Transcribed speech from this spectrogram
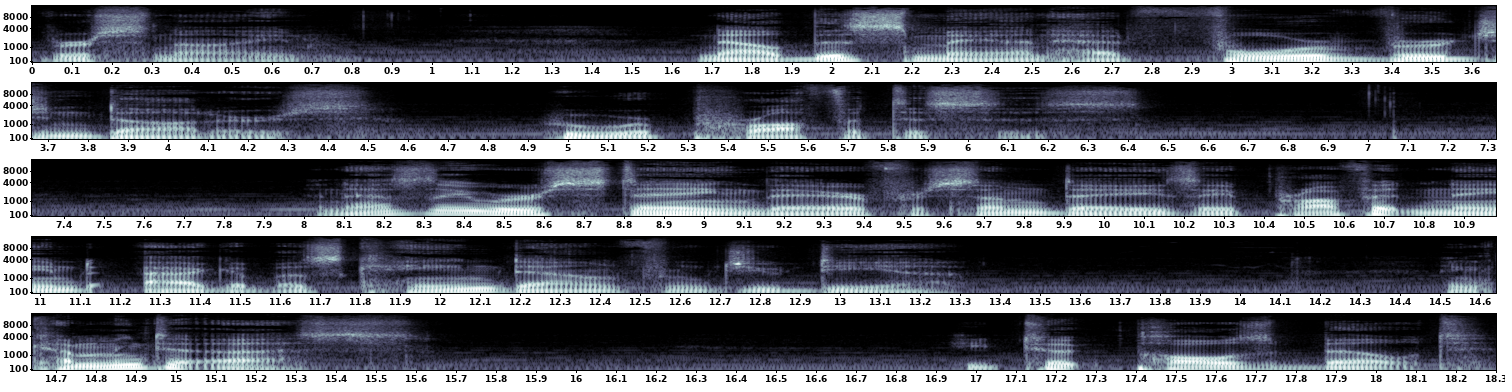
Verse 9 Now this man had four virgin daughters who were prophetesses. And as they were staying there for some days, a prophet named Agabus came down from Judea. And coming to us, he took Paul's belt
